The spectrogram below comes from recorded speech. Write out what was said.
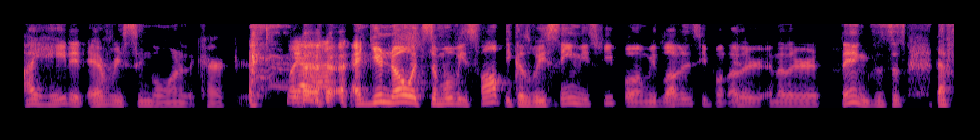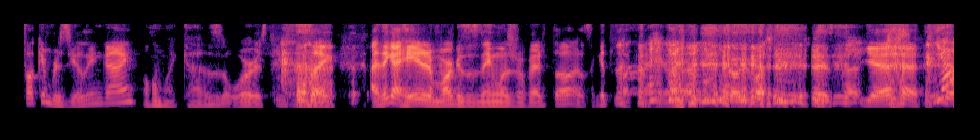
I hated every single one of the characters like Yeah. and you know it's the movie's fault because we've seen these people and we love these people and other and other things. It's just that fucking Brazilian guy. Oh my god, this is the worst. It's like I think I hated him more because his name was Roberto. I was like, get the fuck out of He's always washing here. yeah. Yeah,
